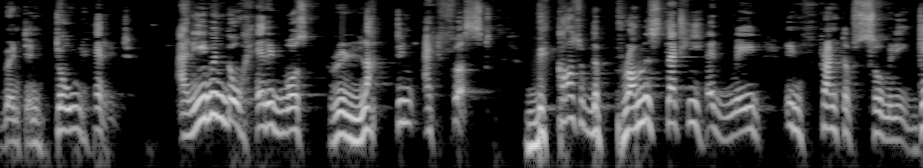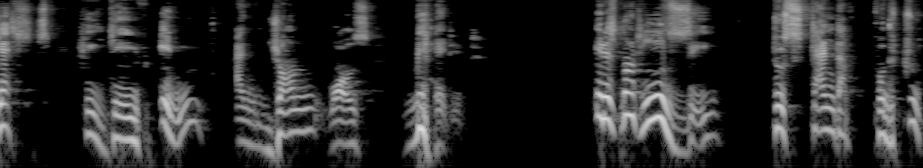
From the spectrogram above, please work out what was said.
went and told Herod. And even though Herod was reluctant at first, because of the promise that he had made in front of so many guests, he gave in and John was beheaded. It is not easy to stand up for the truth.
